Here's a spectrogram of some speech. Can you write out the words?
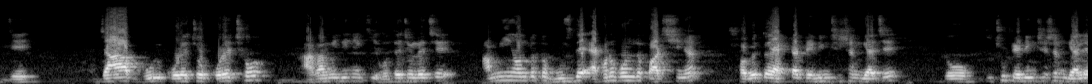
যে যা ভুল করেছ করেছ, আগামী দিনে কি হতে চলেছে, আমি অন্তত বুঝতে এখনও পর্যন্ত পারছি না। সবে তো একটা ট্রেডিং সেশন গেছে, তো কিছু ট্রেডিং সেশন গেলে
